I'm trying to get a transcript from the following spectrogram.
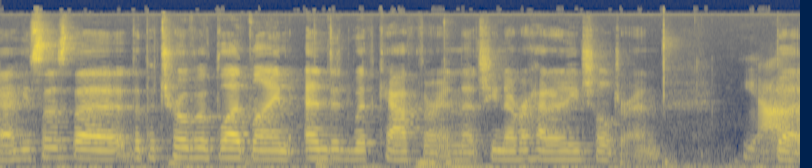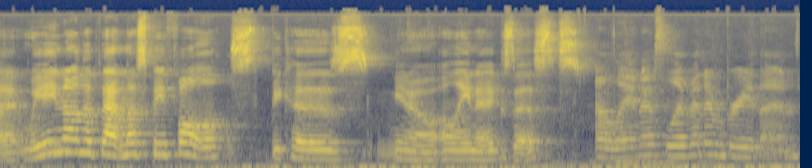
Yeah, he says that the Petrova bloodline ended with Katherine, that she never had any children. Yeah. But we know that that must be false because, you know, Elena exists. Elena's living and breathing.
